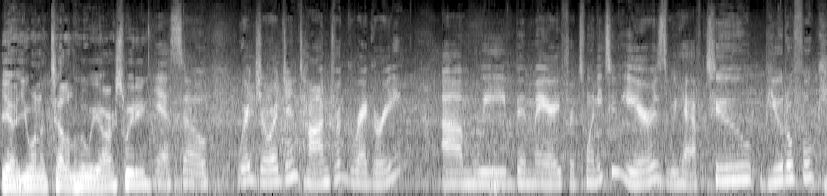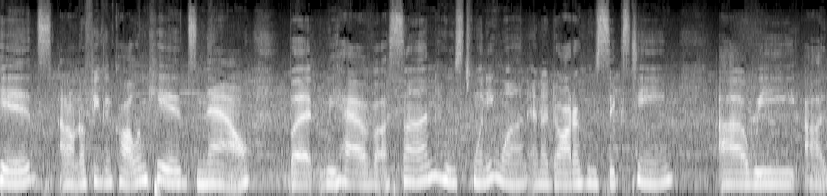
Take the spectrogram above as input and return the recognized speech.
Yeah, you want to tell them who we are, sweetie? Yeah, so we're George and Tondra Gregory. Um, we've been married for 22 years. We have two beautiful kids. I don't know if you can call them kids now, but we have a son who's 21 and a daughter who's 16. Uh, we uh,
